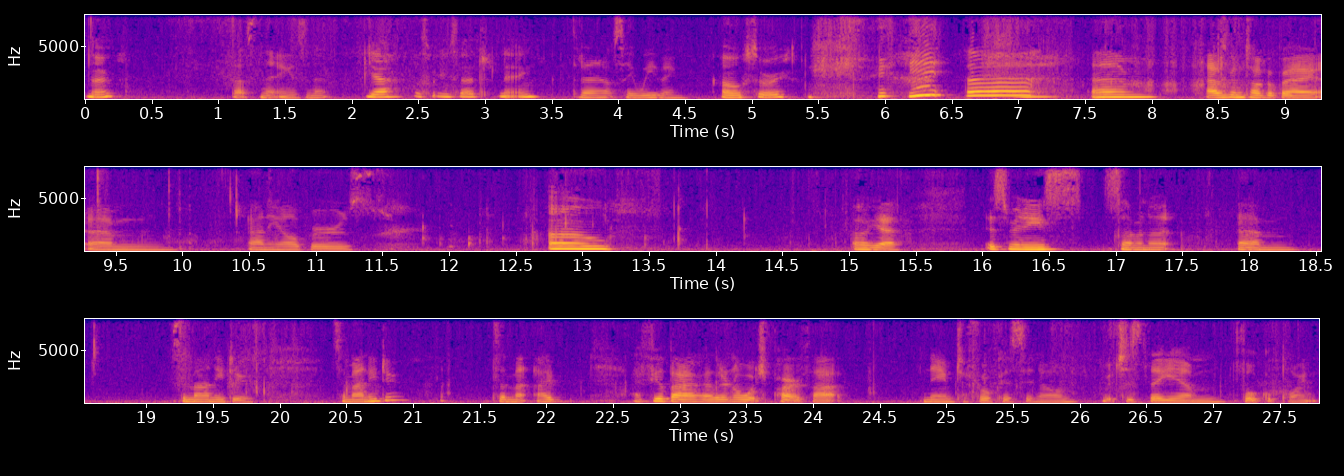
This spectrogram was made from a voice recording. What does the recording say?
No? that's knitting, isn't it? Yeah, that's what you said. Knitting. Did I not say weaving? Oh, sorry. Ah. Um, I was going to talk about um, Anni Albers. oh, Oh yeah, Ismini Samana, um, Samanidou, Samanidou. Sama- I, I feel bad. I don't know which part of that name to focus in on, which is the um, focal point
